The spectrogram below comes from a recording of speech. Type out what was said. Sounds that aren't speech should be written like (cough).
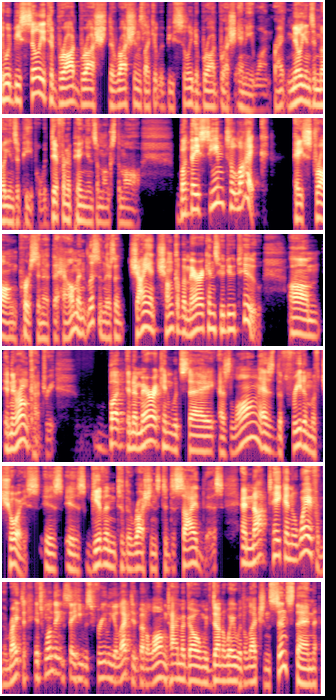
it would be silly to broad brush the Russians like it would be silly to broad brush anyone, right? Millions and millions of people with different opinions amongst them all but they seem to like a strong person at the helm. And listen, there's a giant chunk of Americans who do too um, in their own country. But an American would say, as long as the freedom of choice is is given to the Russians to decide this and not taken away from them, right? It's one thing to say he was freely elected, but a long time ago, and we've done away with elections since then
